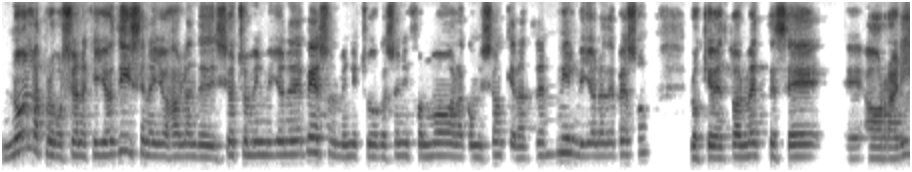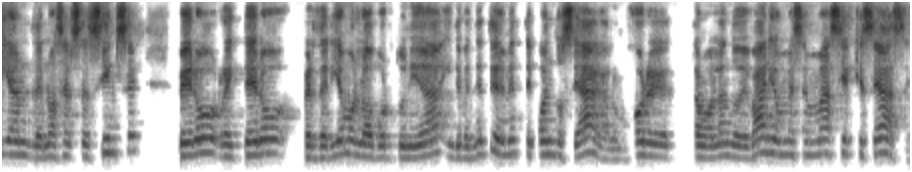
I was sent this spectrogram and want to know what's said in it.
no en las proporciones que ellos dicen, ellos hablan de 18 mil millones de pesos, el ministro de Educación informó a la comisión que eran 3 mil millones de pesos, los que eventualmente se eh, ahorrarían de no hacerse el CIMSE, pero reitero, perderíamos la oportunidad independientemente de cuándo se haga, a lo mejor eh, estamos hablando de varios meses más si es que se hace,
